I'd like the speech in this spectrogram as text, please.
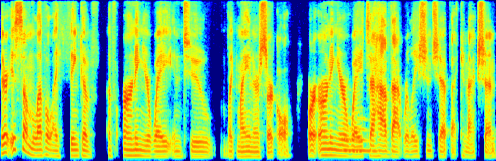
there is some level, I think, of, of earning your way into like my inner circle or earning your mm. way to mm-hmm. have that relationship, that connection.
